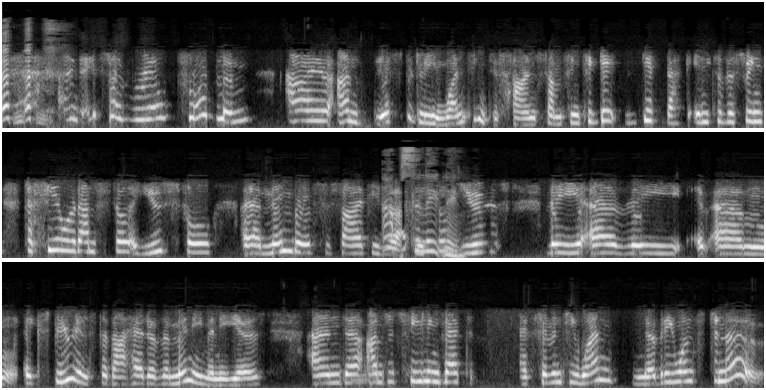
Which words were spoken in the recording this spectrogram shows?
and it's a real problem. I, I'm desperately wanting to find something to get get back into the swing, to feel that I'm still a useful uh, member of society. That I Absolutely. can still use the uh, the um, experience that I had over many many years, and uh, I'm just feeling that at 71, nobody wants to know.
